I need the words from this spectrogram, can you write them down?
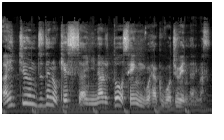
iTunes での決済になると1550円になります。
